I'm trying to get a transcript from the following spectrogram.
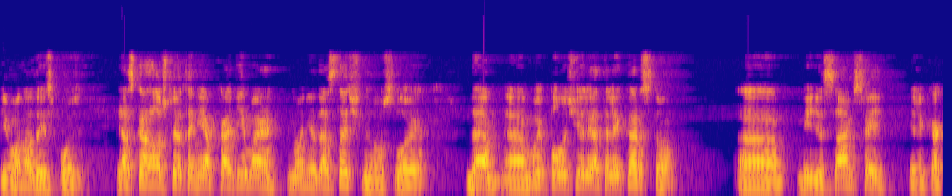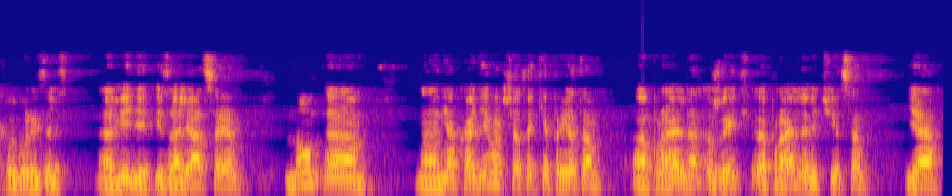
его надо использовать. Я сказал, что это необходимое, но недостаточное условие. Да, э, мы получили это лекарство в виде санкций, или, как вы выразились, в виде изоляции, но э, э, необходимо все-таки при этом правильно жить, правильно лечиться. Я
